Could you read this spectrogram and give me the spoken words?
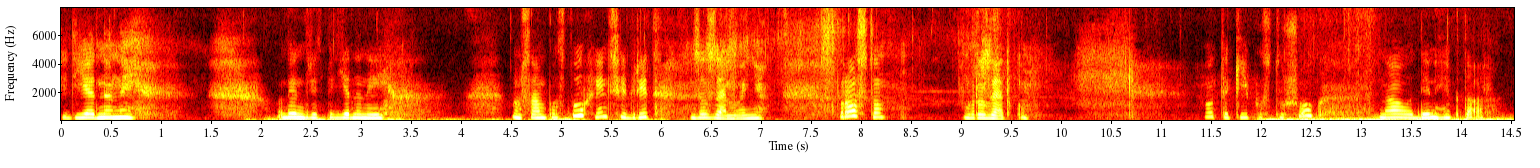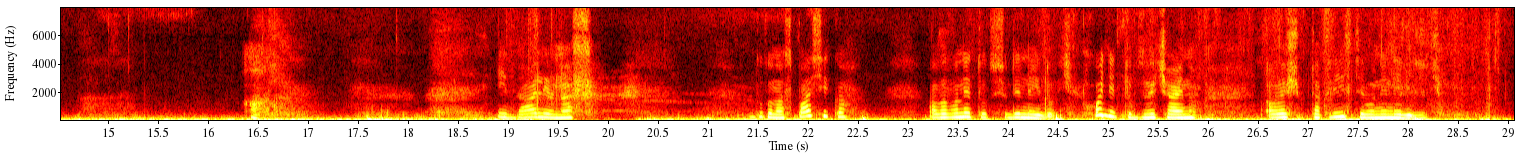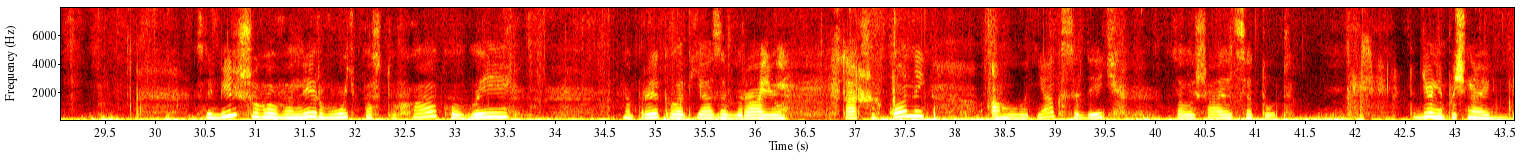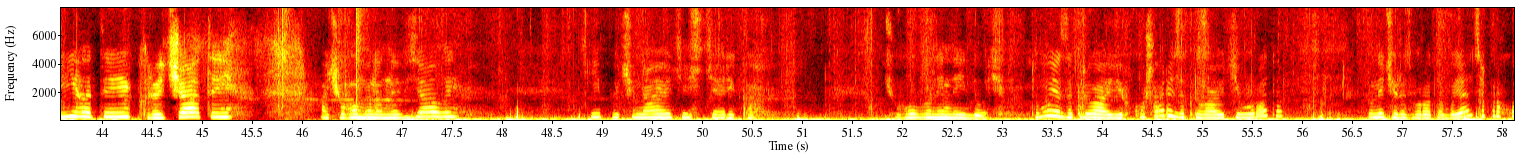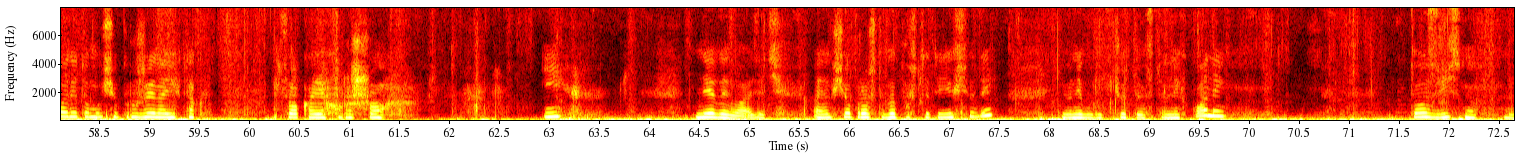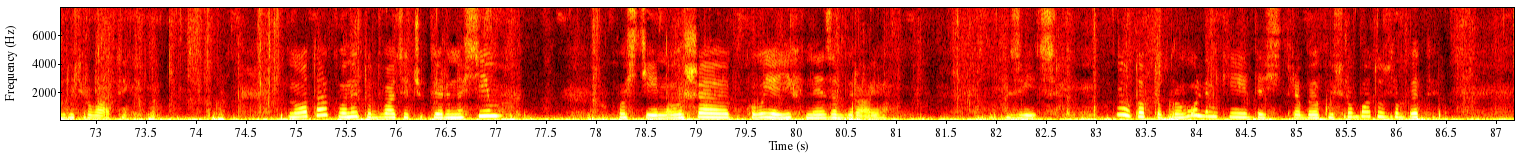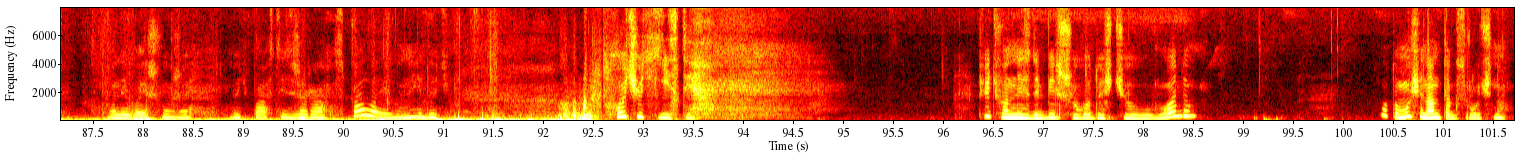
Під'єднаний. Один дріт під'єднаний ну, сам пастух, інший дріт заземлення. Просто в розетку. Ось такий пастушок на один гектар. От. І далі у нас тут у нас пасіка, але вони тут сюди не йдуть. Ходять тут, звичайно, але щоб так лізти, вони не лізуть. Здебільшого вони рвуть пастуха, коли, наприклад, я забираю старших коней, а молодняк сидить, залишається тут. Тоді вони починають бігати, кричати, а чого мене не взяли, і починають істерика, чого вони не йдуть. Тому я закриваю їх в кошарі, закриваю ті ворота. Вони через ворота бояться проходити, тому що пружина їх так цокає хорошо. І не вилазять. А якщо просто випустити їх сюди, і вони будуть чути остальних коней, то, звісно, будуть рвати. Ну а так, вони тут 24 на 7 постійно, лише коли я їх не забираю звідси. Ну, тобто прогулянки, десь треба якусь роботу зробити. Вони вийшли вже, йдуть пастись, жара спала і вони йдуть, хочуть їсти. П'ють вони здебільшого дощову воду, ну, тому що нам так зручно.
